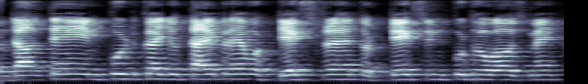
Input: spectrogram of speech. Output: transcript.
डालते हैं इनपुट का जो टाइप रहे, वो टेक्स्ट रहे तो टेक्स्ट इनपुट होगा उसमें।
